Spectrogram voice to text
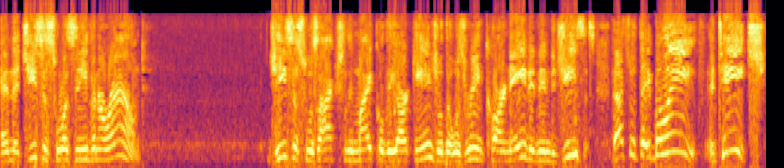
And that Jesus wasn't even around. Jesus was actually Michael the archangel that was reincarnated into Jesus. That's what they believe and teach.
